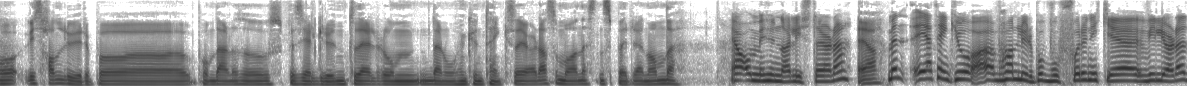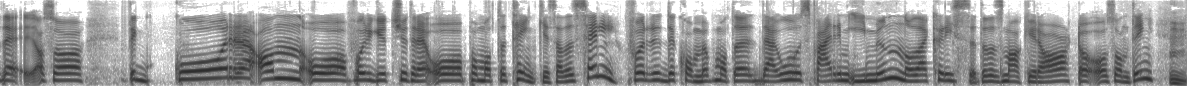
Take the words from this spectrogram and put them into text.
Og hvis han lurer på, på om det er noe spesiell grunn til det, eller om det er noe hun kunne tenke seg å gjøre, da, så må han nesten spørre henne om det. Ja, Om hun har lyst til å gjøre det? Ja. Men jeg tenker jo, han lurer på hvorfor hun ikke vil gjøre det. det altså, det går an å, for gutt 23 å på en måte tenke seg det selv. For det kommer på en måte, det er jo sperm i munnen, og det er klissete, det smaker rart og, og sånne ting. Mm.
